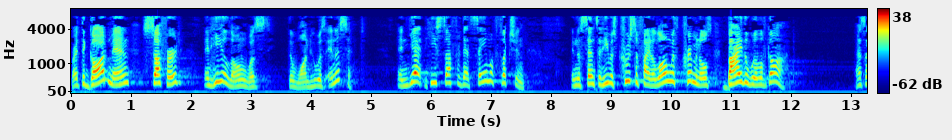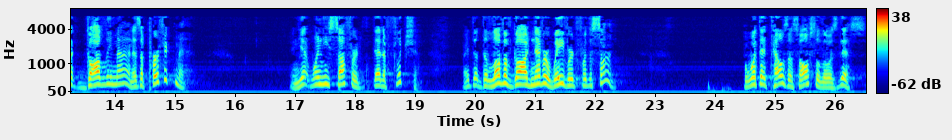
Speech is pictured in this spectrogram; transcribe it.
right, the God man suffered and he alone was the one who was innocent. And yet he suffered that same affliction in the sense that he was crucified along with criminals by the will of God. As a godly man, as a perfect man. And yet when he suffered that affliction, right, the, the love of God never wavered for the Son. But what that tells us also, though, is this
